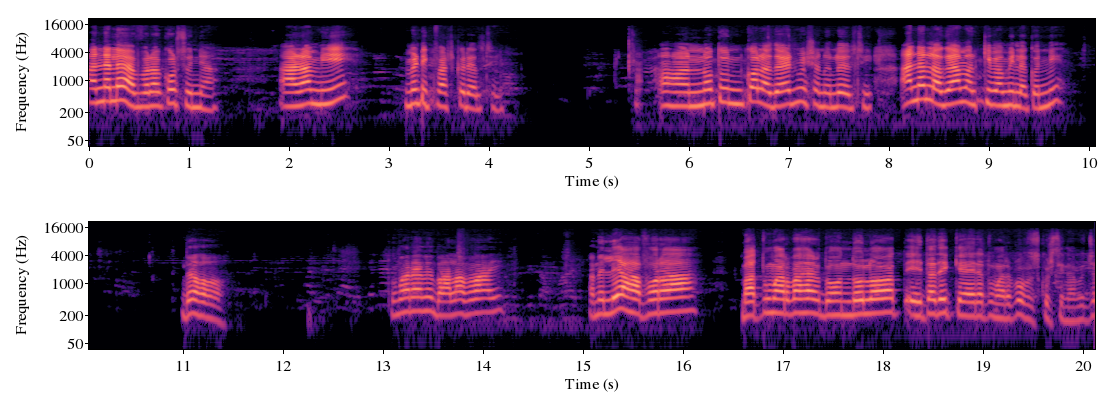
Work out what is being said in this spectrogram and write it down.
আন্না লেখাপড়া করছুন না। আর আমি মেট্রিক পাস করে আলছি। আহ, নতুন কলেজে অ্যাডমিশন লইছি আন্নার লগে আমার কিবা মিলা করনি দেখ তোমার আমি ভালা ভাই। আমি লেহা পড়া বা তোমার বাহের দন দৌলত এইটা দেখে এরা তোমার প্রপোজ করছি না, বুঝছ?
